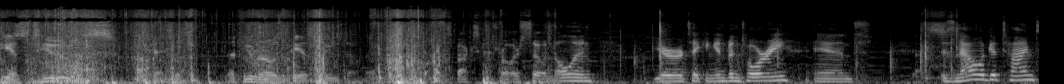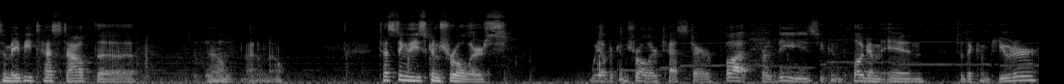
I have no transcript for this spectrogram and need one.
PS2s. Okay, so it's a, a few rows of PS2s down there. Xbox controllers. So Nolan, you're taking inventory, and Yes. is now a good time to maybe test out the? No, I don't know. Testing these controllers. We have a controller tester, but for these, you can plug them in to the computer.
